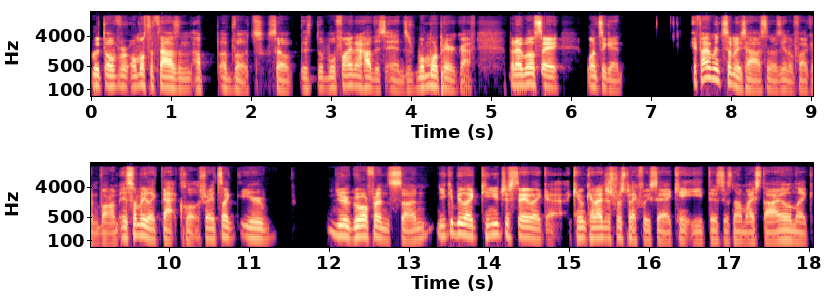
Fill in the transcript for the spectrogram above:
with over almost a thousand up of votes. So this, we'll find out how this ends. There's one more paragraph, but I will say once again, if I went to somebody's house and I was gonna fucking vomit, it's somebody like that close, right? It's like your your girlfriend's son. You could be like, can you just say like, uh, can can I just respectfully say I can't eat this? It's not my style, and like,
